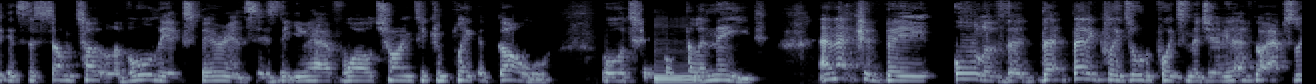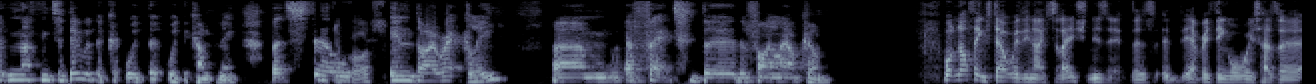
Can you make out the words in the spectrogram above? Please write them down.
it's the sum total of all the experiences that you have while trying to complete a goal or to mm. fulfill a need, and that could be all of the that that includes all the points in the journey that have got absolutely nothing to do with the with the with the company, but still indirectly um, affect the the final outcome. Well, nothing's dealt with in isolation, is it? There's everything always has a,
